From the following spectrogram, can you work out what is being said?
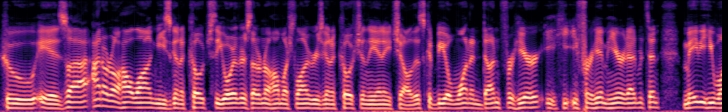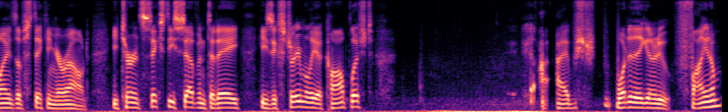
who is uh, I don't know how long he's going to coach the Oilers. I don't know how much longer he's going to coach in the NHL. This could be a one and done for here he, for him here in Edmonton. Maybe he winds up sticking around. He turned 67 today. He's extremely accomplished. I, I've, what are they going to do? Fine him?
